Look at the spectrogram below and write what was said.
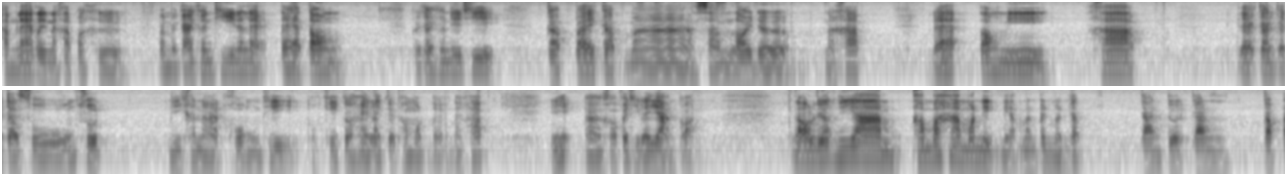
คำแรกเลยนะครับก็คือมันเป็นการเคลื่อนที่นั่นแหละ แต่ต้องเป็นการเคลื่อนที่ที่กลับไปกลับมาซ้ำรอยเดิมนะครับ และต้องมีคาบ และการกระจัดสูงสุดมีขนาดคงที่โอเคก็ไฮไลท์เกิดทั้งหมดเลยนะครับ นี่เขาไปทีละอย่างก่อน เราเลือกนิยามคำว่าฮาร์โมนิกเนี่ยมันเป็นเหมือนกับการเกิดการกลับไป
